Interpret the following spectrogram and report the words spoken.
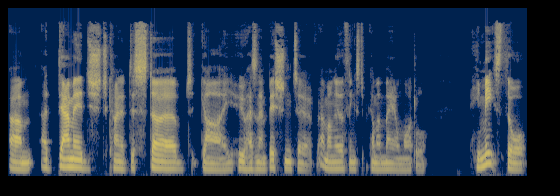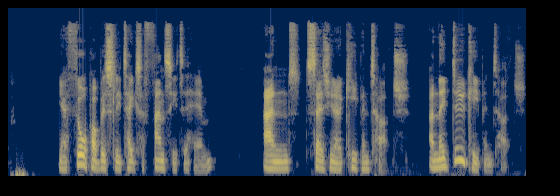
um, a damaged, kind of disturbed guy who has an ambition to, among other things, to become a male model. He meets Thorpe. You know, Thorpe obviously takes a fancy to him and says, you know, keep in touch. And they do keep in touch.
